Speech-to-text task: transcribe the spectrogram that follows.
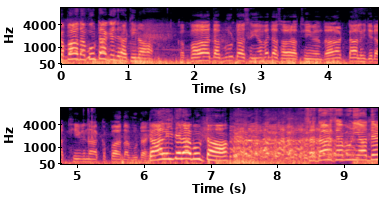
कपाह का बूटा किजरा थी ना कपाह का बूटा सुया वॾा सारा थी वेंदा टाली जहिड़ा थी वेंदा कपाह का बूटा टाली जहिड़ा बूटा सरदार साहब हुन यादि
